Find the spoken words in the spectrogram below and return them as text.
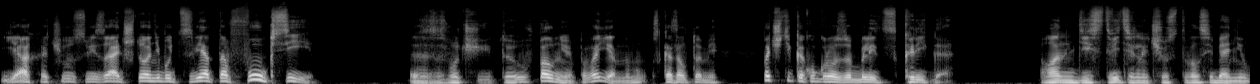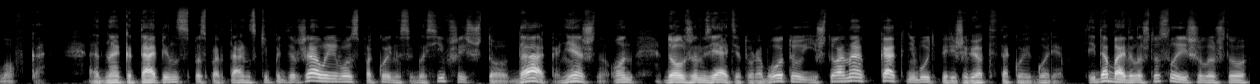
Я хочу связать что-нибудь цвета фуксии. Звучит вполне по-военному, сказал Томми почти как угроза Блицкрига. Он действительно чувствовал себя неловко. Однако Таппинс по-спартански поддержала его, спокойно согласившись, что да, конечно, он должен взять эту работу и что она как-нибудь переживет такое горе. И добавила, что слышала, что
